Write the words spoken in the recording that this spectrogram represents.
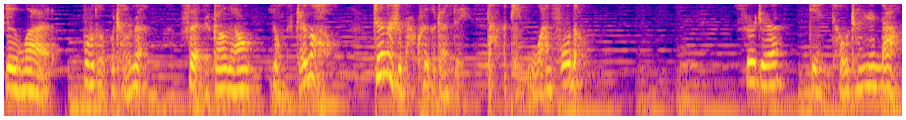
另外，不得不承认，费尔张良用的真的好，真的是把 Quick 战队打得体无完肤的。”苏哲点头承认道：“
